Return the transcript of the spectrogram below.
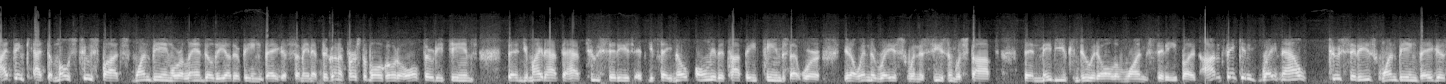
I think at the most two spots, one being Orlando, the other being Vegas. I mean, if they're going to first of all go to all 30 teams, then you might have to have two cities. If you say no, only the top eight teams that were, you know, in the race when the season was stopped, then maybe you can do it all in one city. But I'm thinking right now, two cities, one being Vegas,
